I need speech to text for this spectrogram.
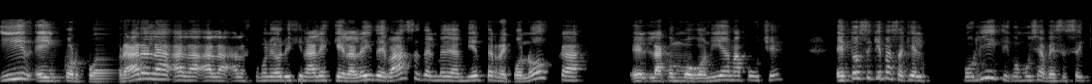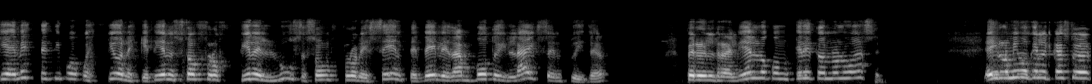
ir e incorporar a, la, a, la, a, las comunidades originales, que la ley de bases del medio ambiente reconozca eh, la cosmogonía mapuche. Entonces, ¿qué pasa? Que el político muchas veces se queda en este tipo de cuestiones que tienen, son, tienen luces, son fluorescentes, ve, le dan votos y likes en Twitter, pero en realidad en lo concreto no lo hacen. Es lo mismo que en el caso de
